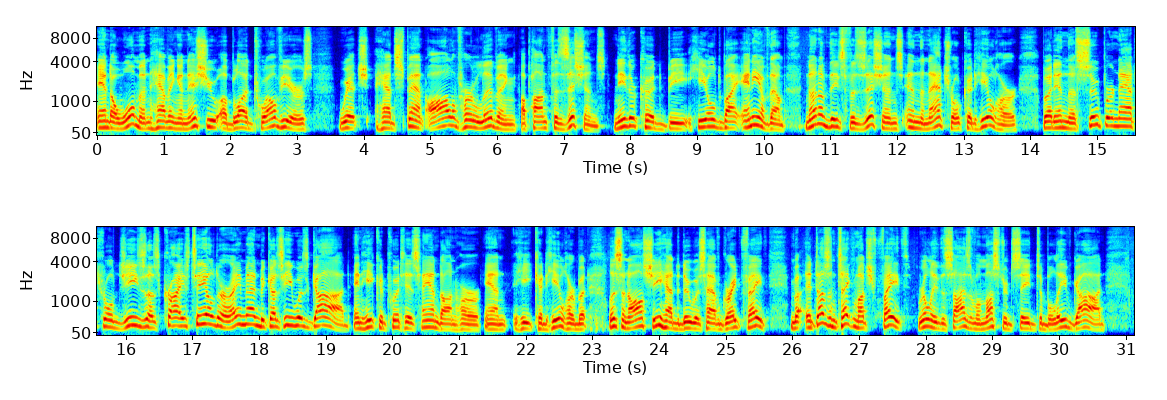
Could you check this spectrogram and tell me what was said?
and a woman having an issue of blood 12 years which had spent all of her living upon physicians, neither could be healed by any of them. None of these physicians in the natural could heal her, but in the supernatural, Jesus Christ healed her. Amen. Because he was God and he could put his hand on her and he could heal her. But listen, all she had to do was have great faith. But it doesn't take much faith, really, the size of a mustard seed, to believe God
